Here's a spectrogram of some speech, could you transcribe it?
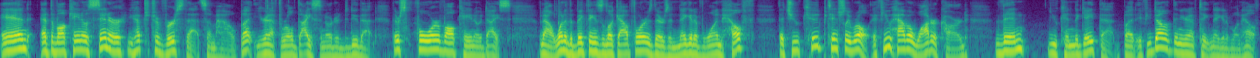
And at the volcano center, you have to traverse that somehow, but you're going to have to roll dice in order to do that. There's four volcano dice. Now, one of the big things to look out for is there's a negative one health that you could potentially roll. If you have a water card, then you can negate that. But if you don't, then you're gonna have to take negative one health.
